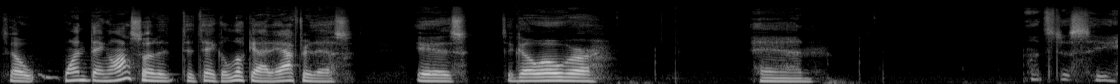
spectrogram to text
So one thing also to, to take a look at after this is to go over and let's just see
